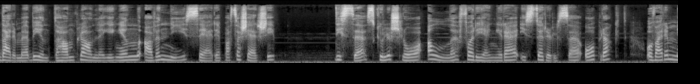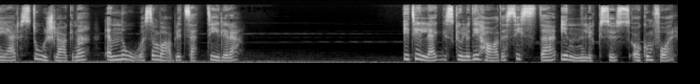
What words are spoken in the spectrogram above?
Dermed begynte han planleggingen av en ny serie passasjerskip. Disse skulle slå alle forgjengere i størrelse og prakt og være mer storslagne enn noe som var blitt sett tidligere. I tillegg skulle de ha det siste innen luksus og komfort.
